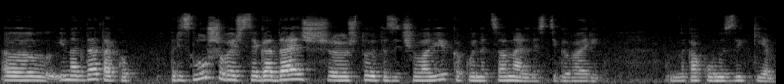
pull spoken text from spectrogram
э, иногда так вот прислушиваешься, гадаешь, э, что это за человек, какой национальности говорит, на каком языке.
